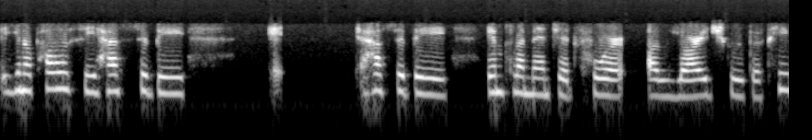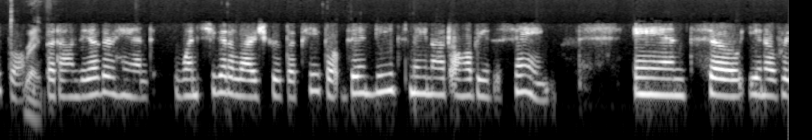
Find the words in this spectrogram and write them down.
you know policy has to be has to be implemented for a large group of people. Right. But on the other hand, once you get a large group of people, their needs may not all be the same. And so, you know, for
